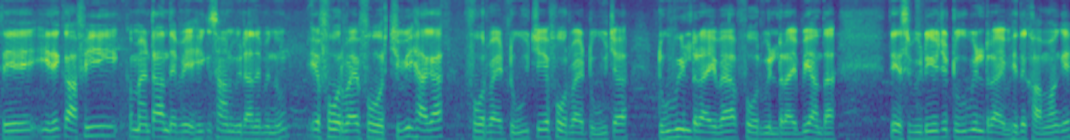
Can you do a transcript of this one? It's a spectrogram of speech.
ਤੇ ਇਹਦੇ ਕਾਫੀ ਕਮੈਂਟ ਆਉਂਦੇ ਪਏ ਸੀ ਕਿਸਾਨ ਵੀਰਾਂ ਦੇ ਮੈਨੂੰ। ਇਹ 4x4 ਚ ਵੀ ਹੈਗਾ 4x2 ਚ, ਇਹ 4x2 ਚ 2 ਵੀਲ ਡਰਾਈਵ ਹੈ 4 ਵੀਲ ਡਰਾਈਵ ਵੀ ਆਂਦਾ ਤੇ ਇਸ ਵੀਡੀਓ 'ਚ 2 ਵੀਲ ਡਰਾਈਵ ਹੀ ਦਿਖਾਵਾਂਗੇ।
